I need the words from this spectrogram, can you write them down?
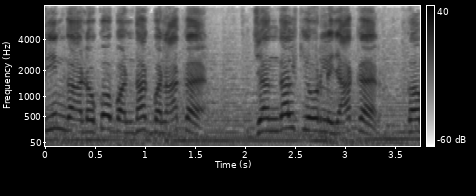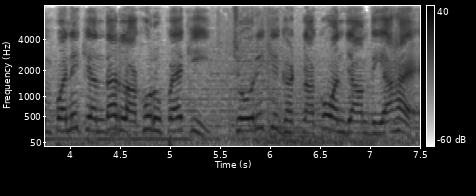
तीन गार्डों को बंधक बनाकर, जंगल की ओर ले जाकर, कंपनी के अंदर लाखों रुपए की चोरी की घटना को अंजाम दिया है।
